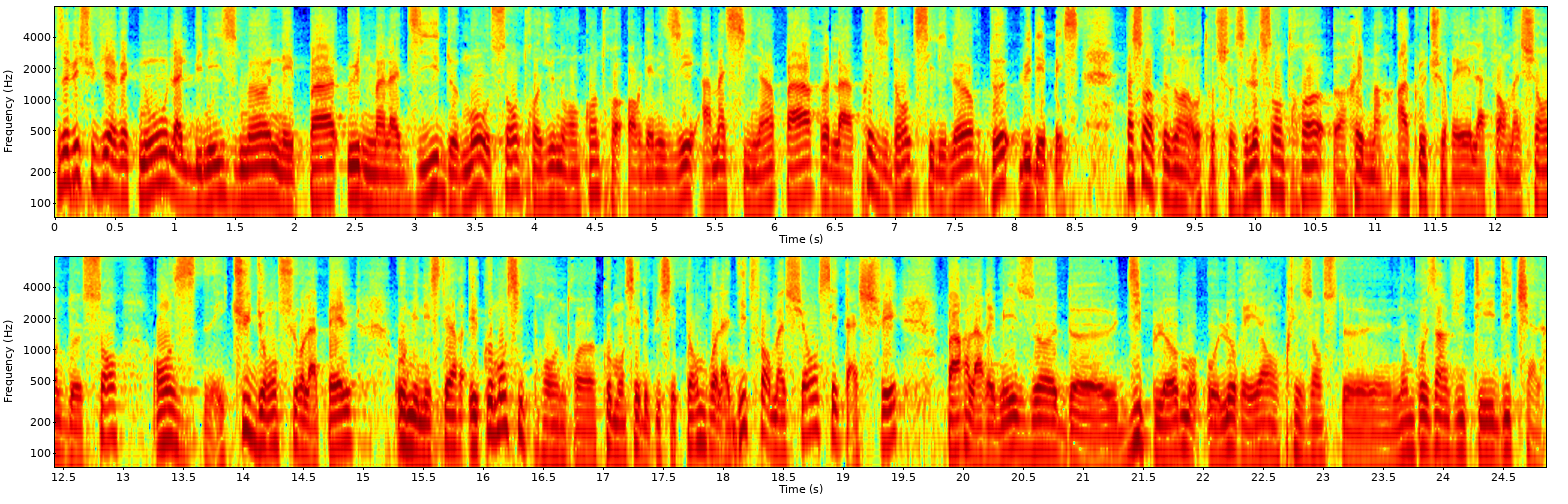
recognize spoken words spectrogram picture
Vous avez suivi avec nous, l'albinisme n'est pas une maladie, de mots au centre d'une rencontre organisée à Massina par la présidente cellulaire de l'UDPS. Passons à présent à autre chose. Le centre REMA a clôturé la formation de 111 étudiants sur l'appel au ministère et comment s'y prendre? Commencé depuis septembre, la dite formation s'est achevée par la remise de diplômes aux lauréats en présence de nombreux invités d'Itchala.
